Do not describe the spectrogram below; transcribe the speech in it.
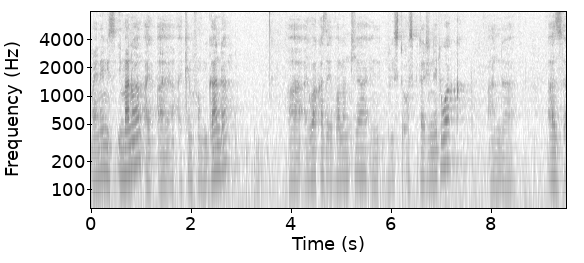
My name is Emmanuel. I, I, I came from Uganda. Uh, I work as a volunteer in Bristol Hospitality Network, and uh, as uh,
